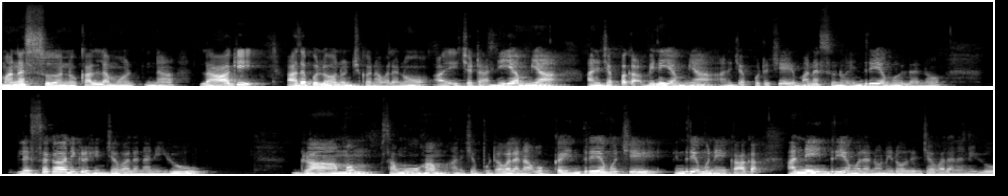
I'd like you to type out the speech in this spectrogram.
మనస్సును కళ్ళమున లాగి అదుపులో నుంచుకొనవలను. ఇచ్చట నియమ్య అని చెప్పక వినియమ్య అని చెప్పుటచే మనస్సును ఇంద్రియములను లెస్సగా నిగ్రహించవలననియు. గ్రామం సమూహం అని చెప్పుట వలన ఒక్క ఇంద్రియము చే ఇంద్రియమునే కాక అన్ని ఇంద్రియములను నిరోధించవలననియు.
